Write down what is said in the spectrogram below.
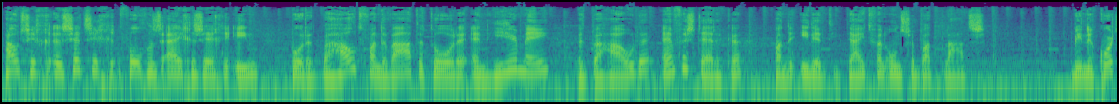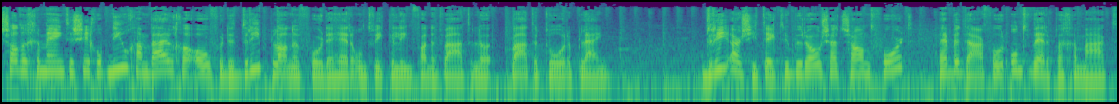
houdt zich, eh, zet zich volgens eigen zeggen in... voor het behoud van de watertoren en hiermee het behouden en versterken... van de identiteit van onze badplaats. Binnenkort zal de gemeente zich opnieuw gaan buigen over de drie plannen voor de herontwikkeling van het Watertorenplein. Drie architectenbureaus uit Zandvoort hebben daarvoor ontwerpen gemaakt.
